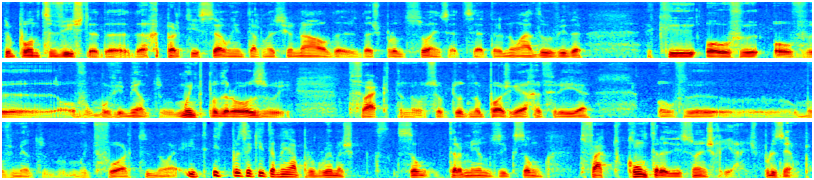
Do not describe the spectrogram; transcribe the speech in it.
do ponto de vista da, da repartição internacional das, das, produções, etc., não há dúvida que houve, houve, houve um movimento muito poderoso e, de facto, no, sobretudo no pós-Guerra Fria, houve um movimento muito forte, não é? E, e, depois aqui também há problemas que são tremendos e que são, de facto, contradições reais. Por exemplo,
